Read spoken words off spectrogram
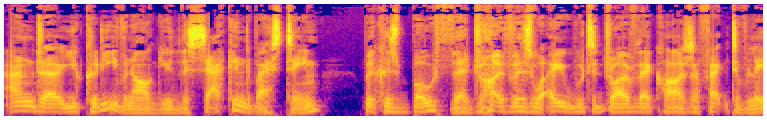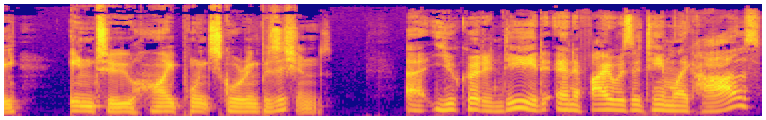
and uh, you could even argue the second best team because both their drivers were able to drive their cars effectively into high point scoring positions. Uh, you could indeed. And if I was a team like Haas,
